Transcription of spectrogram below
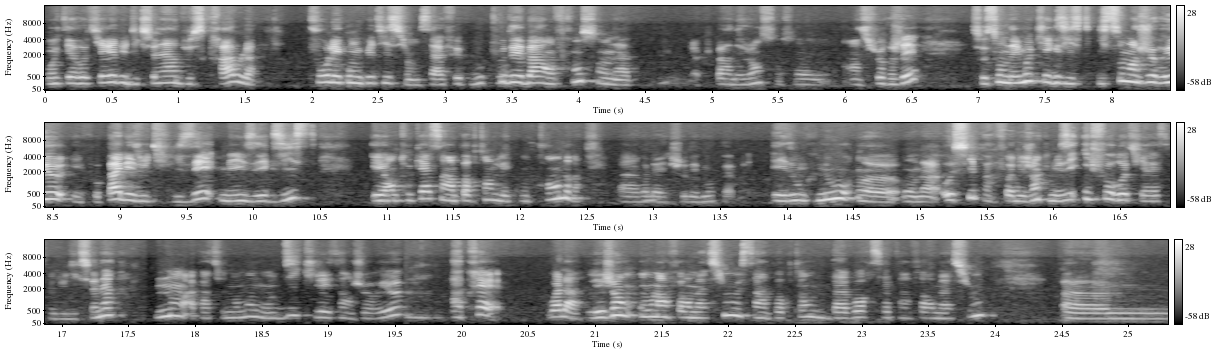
ont été retirés du dictionnaire du Scrabble pour les compétitions. Ça a fait beaucoup de débats en France. On a, la plupart des gens se sont insurgés. Ce sont des mots qui existent. Ils sont injurieux, il ne faut pas les utiliser, mais ils existent. Et en tout cas, c'est important de les comprendre. Euh, voilà, je des mots comme... Et donc, nous, euh, on a aussi parfois des gens qui nous disent il faut retirer ce du dictionnaire. Non, à partir du moment où on dit qu'il est injurieux, après, voilà, les gens ont l'information et c'est important d'avoir cette information. Euh,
